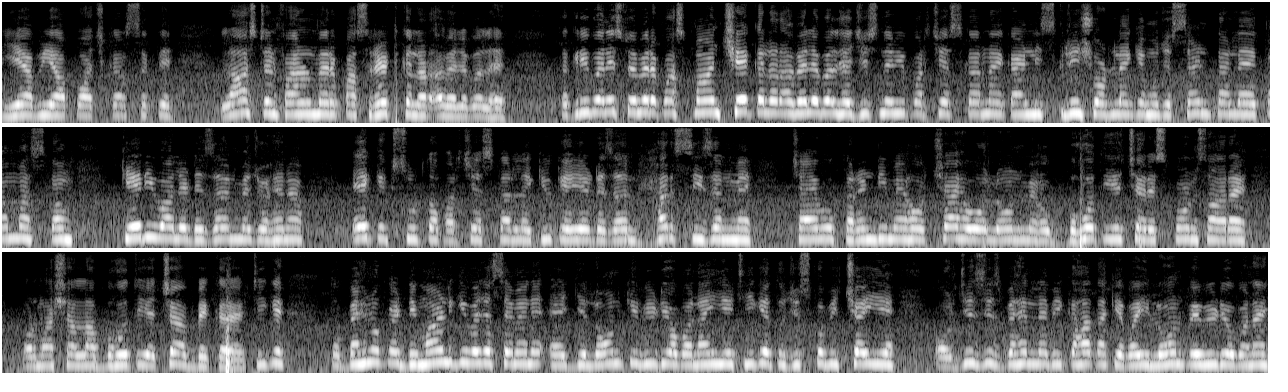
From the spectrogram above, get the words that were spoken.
ये अभी आप वॉच कर सकते हैं। लास्ट एंड फाइनल मेरे पास रेड कलर अवेलेबल है। तकरीबन इस पर मेरे पास पाँच छः कलर अवेलेबल है जिसने भी परचेस करना है। काइंडली स्क्रीनशॉट लेके मुझे सेंड कर ले। कम अज़ कम केरी वाले डिज़ाइन में जो है ना एक एक सूट तो परचेस कर ले, क्योंकि ये डिज़ाइन हर सीज़न में चाहे वो करंडी में हो, चाहे वो लोन में हो, बहुत ही अच्छा रिस्पॉन्स आ रहा है और माशाल्लाह बहुत ही अच्छा बिक रहा है, ठीक है? तो बहनों के डिमांड की वजह से मैंने ये लोन की वीडियो बनाई है, ठीक है? तो जिसको भी चाहिए, और जिस जिस बहन ने भी कहा था कि भाई लोन पे वीडियो बनाए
